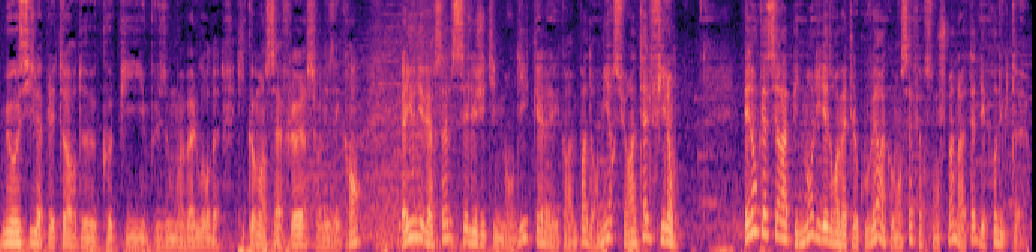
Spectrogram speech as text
mais aussi la pléthore de copies plus ou moins balourdes qui commençaient à fleurir sur les écrans, la Universal s'est légitimement dit qu'elle allait quand même pas dormir sur un tel filon. Et donc assez rapidement, l'idée de remettre le couvert a commencé à faire son chemin dans la tête des producteurs.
